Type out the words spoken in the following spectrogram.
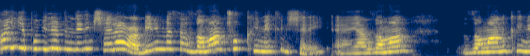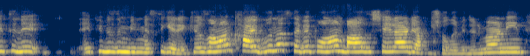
iyi yapabilirdim dediğim şeyler var. Benim mesela zaman çok kıymetli bir şey. Ee, yani zaman zamanın kıymetini hepimizin bilmesi gerekiyor. Zaman kaybına sebep olan bazı şeyler yapmış olabilirim. Örneğin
